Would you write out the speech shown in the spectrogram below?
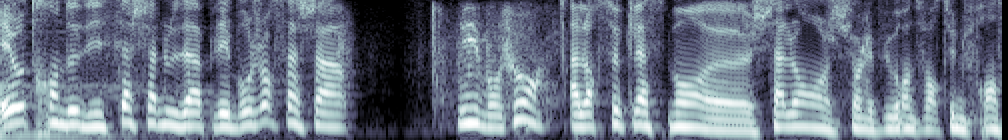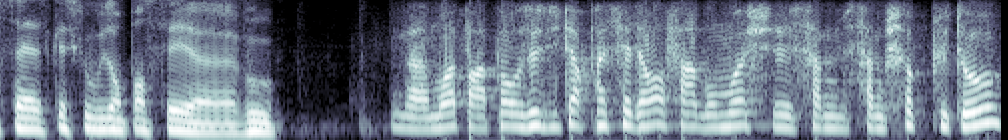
Et au 3210, Sacha nous a appelé. Bonjour Sacha. Oui, bonjour. Alors ce classement euh, challenge sur les plus grandes fortunes françaises, qu'est-ce que vous en pensez, euh, vous? Bah, moi, par rapport aux auditeurs précédents, enfin bon, moi, je- ça, me, ça me choque plutôt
